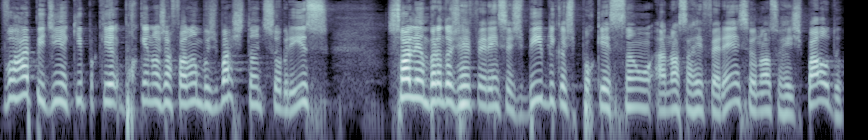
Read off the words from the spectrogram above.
Vou rapidinho aqui, porque, porque nós já falamos bastante sobre isso. Só lembrando as referências bíblicas, porque são a nossa referência, o nosso respaldo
